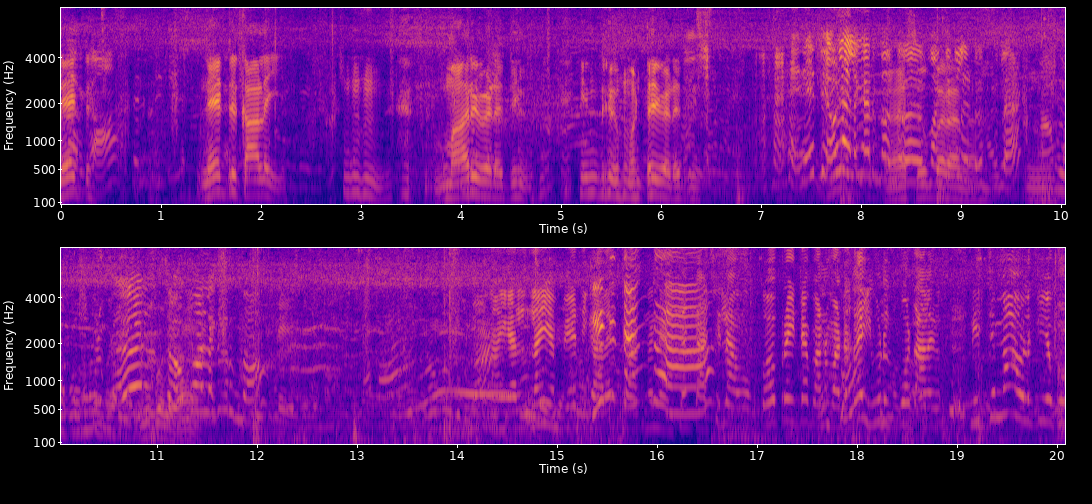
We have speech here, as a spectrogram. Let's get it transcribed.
நேற்று நேற்று காலை. மாறு வேடத்தில். இன்று மொட்டை வேடத்தில். நேற்று நான் எல்லாம் என் பேத்திக்காக கட்சியில் அவன் கோஆப்ரேட்டே பண்ண மாட்டேங்க இவனுக்கு போட்டு அழகு நிஜமா அவளுக்கு எப்போ?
